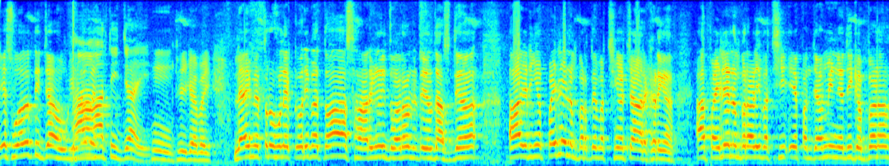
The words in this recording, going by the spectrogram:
ਇਹ ਸੂਆ ਦਾ ਤੀਜਾ ਹੋਊਗੀ ਨਾ ਬਈ? ਹਾਂ ਤੀਜਾ ਹੀ। ਹੂੰ ਠੀਕ ਆ ਬਈ। ਲੈ ਵੀ ਮਿੱਤਰੋ ਹੁਣ ਇੱਕ ਵਾਰੀ ਮੈਂ ਤਾਂ ਸਾਰੀਆਂ ਦੀ ਦੁਬਾਰਾ ਡਿਟੇਲ ਦੱਸ ਦਿਆਂ। ਆ ਜਿਹੜੀਆਂ ਪਹਿਲੇ ਨੰਬਰ ਤੇ ਵੱਛੀਆਂ ਚਾਰ ਖੜੀਆਂ। ਆ ਪਹਿਲੇ ਨੰਬਰ ਵਾਲੀ ਵੱਛੀ ਇਹ 5 ਮਹੀਨੇ ਦੀ ਗੱਭਣ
